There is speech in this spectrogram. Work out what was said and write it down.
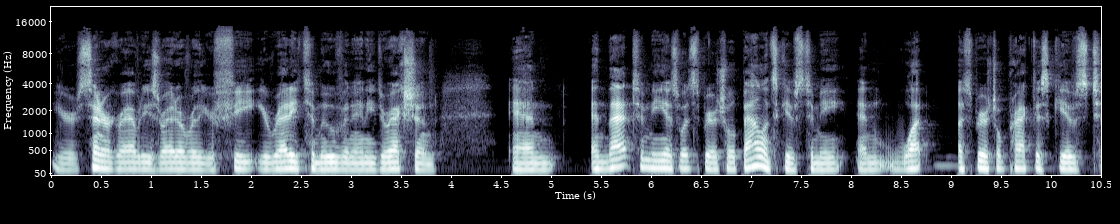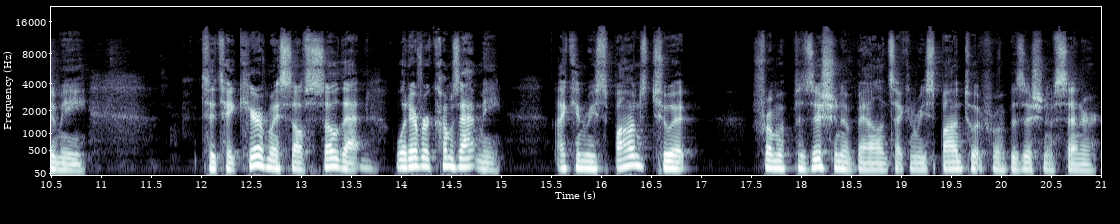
your center of gravity is right over your feet. You're ready to move in any direction. And and that to me is what spiritual balance gives to me and what a spiritual practice gives to me to take care of myself so that whatever comes at me, I can respond to it from a position of balance. I can respond to it from a position of center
